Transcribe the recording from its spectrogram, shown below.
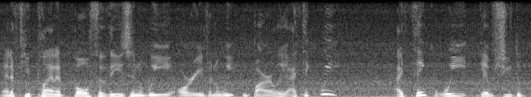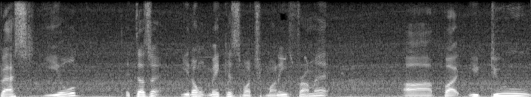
and if you planted both of these in wheat or even wheat and barley, I think wheat, I think wheat gives you the best yield. It doesn't, you don't make as much money from it, uh, but you do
